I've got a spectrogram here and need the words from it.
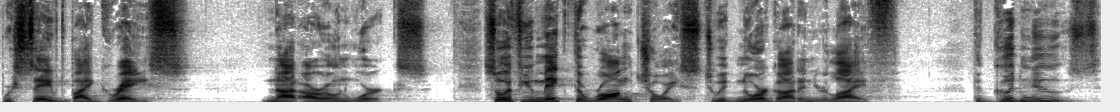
we're saved by grace, not our own works. So if you make the wrong choice to ignore God in your life, the good news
